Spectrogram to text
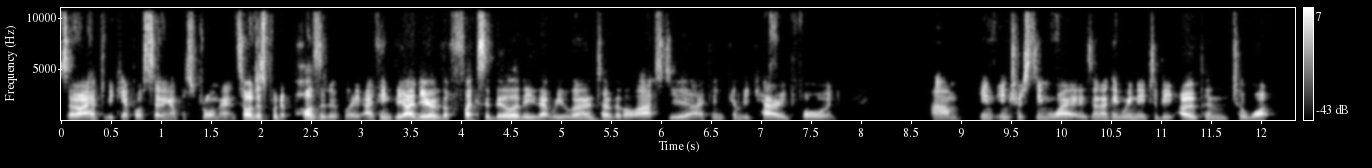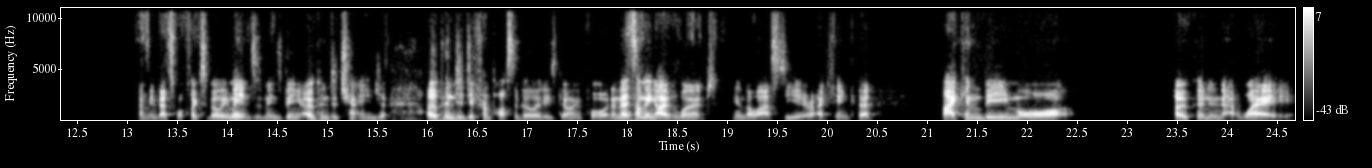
so I have to be careful of setting up a straw man. So I'll just put it positively. I think the idea of the flexibility that we learned over the last year, I think can be carried forward um, in interesting ways. And I think we need to be open to what I mean, that's what flexibility means. It means being open to change, open to different possibilities going forward. And that's something I've learned in the last year. I think that I can be more open in that way.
